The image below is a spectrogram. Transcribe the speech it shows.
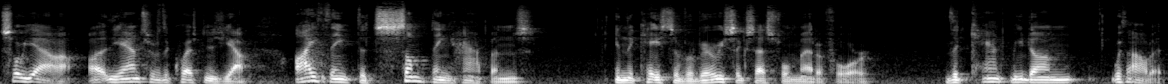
So, yeah, uh, the answer to the question is yeah. I think that something happens in the case of a very successful metaphor that can't be done without it.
